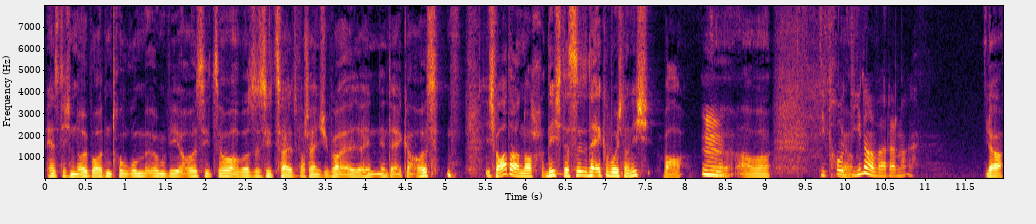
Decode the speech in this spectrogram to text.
hässlichen Neubauten drumherum irgendwie aussieht so, aber so sieht es halt wahrscheinlich überall da hinten in der Ecke aus. Ich war da noch nicht, das ist eine Ecke, wo ich noch nicht war, mhm. äh, aber die Frau ja. Diener war da mal. Ja.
